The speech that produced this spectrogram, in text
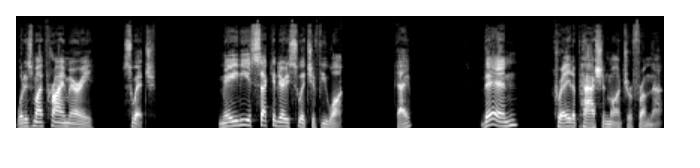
what is my primary switch? Maybe a secondary switch if you want. Okay. Then create a passion mantra from that.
